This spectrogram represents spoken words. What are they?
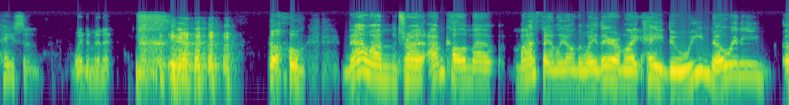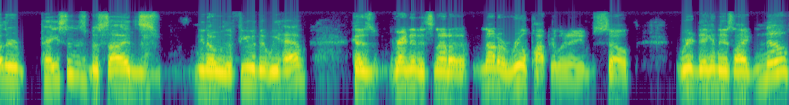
Payson, wait a minute. so now I'm trying I'm calling my my family on the way there. I'm like, hey, do we know any other Paysons besides, you know, the few that we have? Because granted, it's not a not a real popular name. So we're digging is like, no.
